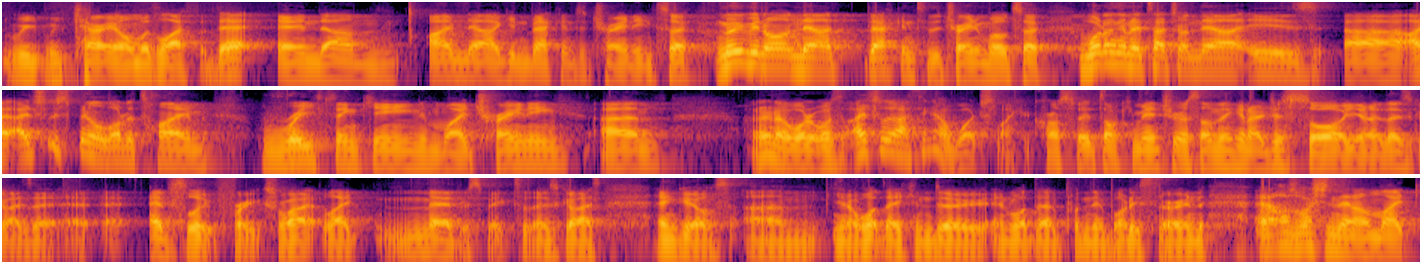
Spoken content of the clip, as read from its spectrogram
we, we carry on with life with that. And um, I'm now getting back into training. So moving on now back into the training world. So what I'm going to touch on now is uh, I actually spent a lot of time rethinking my training. Um, I don't know what it was. Actually, I think I watched like a CrossFit documentary or something, and I just saw, you know, those guys are, absolute freaks, right? Like, mad respect to those guys and girls, um, you know, what they can do and what they're putting their bodies through. And, and I was watching that, I'm like,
